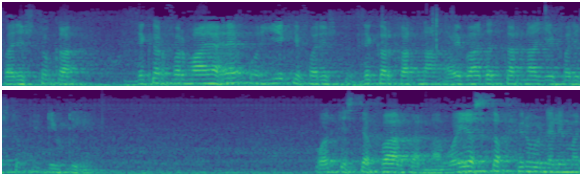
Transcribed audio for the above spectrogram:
فرشتوں کا ذکر فرمایا ہے اور یہ کہ فرشت ذکر کرنا، عبادت کرنا، یہ فرشتوں کی ڈیوٹی ہے۔ اور استغفار کرنا وہ استغفر لمن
